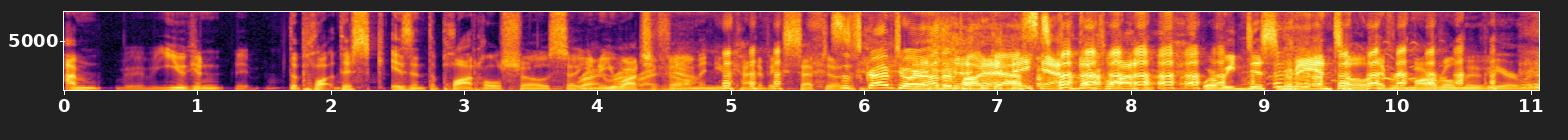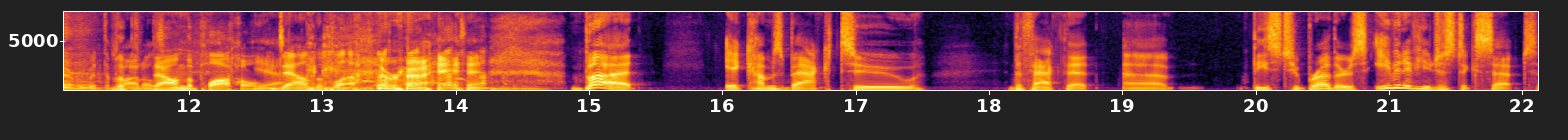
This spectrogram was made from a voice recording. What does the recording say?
I'm you can the plot. This isn't the plot hole show, so you Right, know you right, watch a film yeah. and you kind of accept it. Subscribe to our other podcast. yeah, the plot hole, where we dismantle every Marvel movie or whatever with the, the- plot holes. down the plot hole. Yeah. Down the block. right. But it comes back to the fact that uh, these two brothers, even if you just accept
